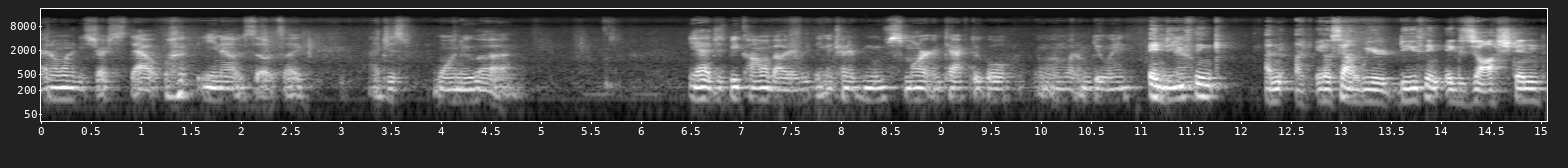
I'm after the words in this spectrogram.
I don't want to be stressed out, you know. So it's like I just want to, uh, yeah, just be calm about everything and trying to move smart and tactical on what I'm doing. And do you think, and like it'll sound weird, do you think exhaustion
